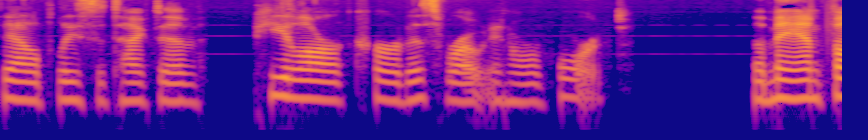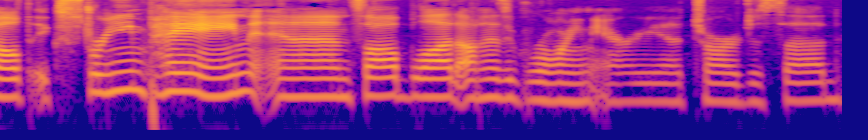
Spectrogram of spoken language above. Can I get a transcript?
Seattle Police Detective Pilar Curtis wrote in a report. The man felt extreme pain and saw blood on his groin area, charges said.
